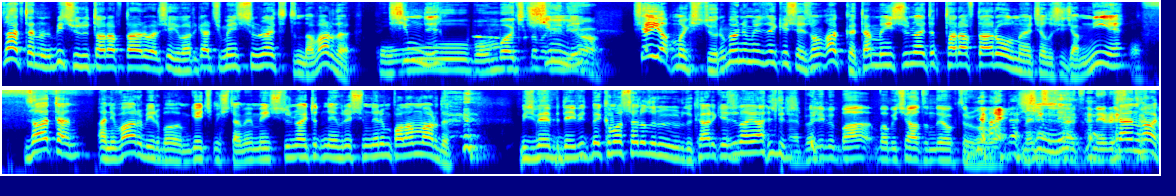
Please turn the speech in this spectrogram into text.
zaten hani bir sürü taraftarı var şey var. Gerçi Manchester United'ın da var da. Şimdi- Oo, bomba açıklama Şimdi- geliyor. şey yapmak istiyorum. Önümüzdeki sezon hakikaten Manchester United taraftarı olmaya çalışacağım. Niye? Of. Zaten hani var bir bağım geçmişten. Manchester United'ın nevresimlerim falan vardı. Biz David Beckham'a sarılır uyurduk. Herkesin hayalidir. Yani böyle bir bağ babiçi altında yoktur baba. Manchester Şimdi Ten Hag.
